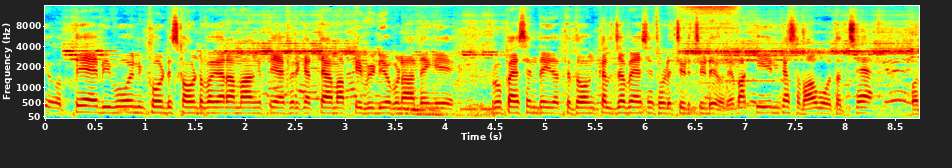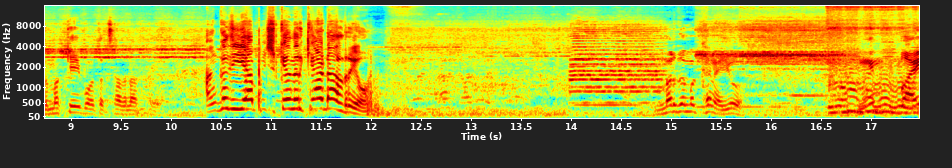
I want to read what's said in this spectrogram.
होते हैं अभी वो इनको डिस्काउंट वगैरह मांगते हैं फिर कहते हैं हम आपके वीडियो बना देंगे। वो पैसे नहीं दे जाते तो अंकल जब ऐसे थोड़े चिड़चिड़े हो रहे बाकी इनका स्वभाव बहुत अच्छा है और मक्के ही बहुत अच्छा बनाते हैं। अंकल जी आप इसके अंदर क्या डाल रहे हो? मर्द मक्खन है यो। भाई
